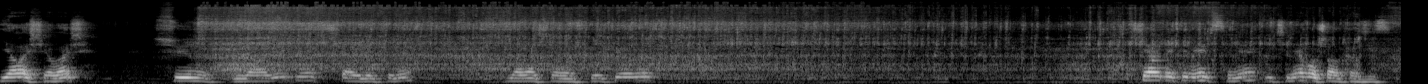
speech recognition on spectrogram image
yavaş yavaş suyunu ilave ediyoruz. Şerbetini yavaş yavaş döküyoruz. Şerbetin hepsini içine boşaltacağız.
